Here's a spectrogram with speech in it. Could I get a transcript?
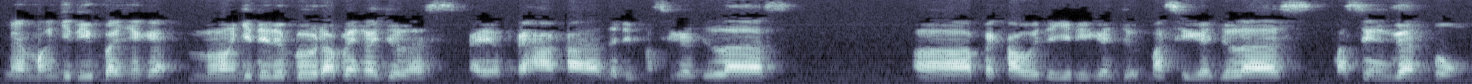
memang jadi banyak ya memang jadi ada beberapa yang gak jelas kayak PHK tadi masih gak jelas uh, eh, PKWT jadi gak, masih gak jelas masih ngegantung.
